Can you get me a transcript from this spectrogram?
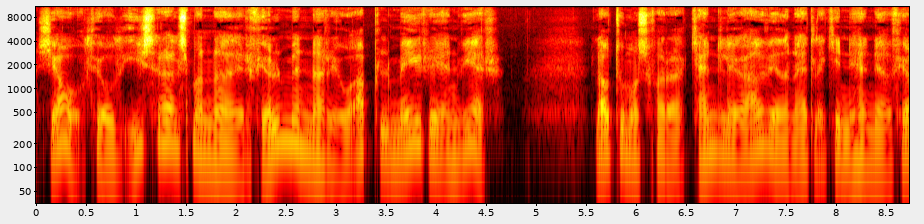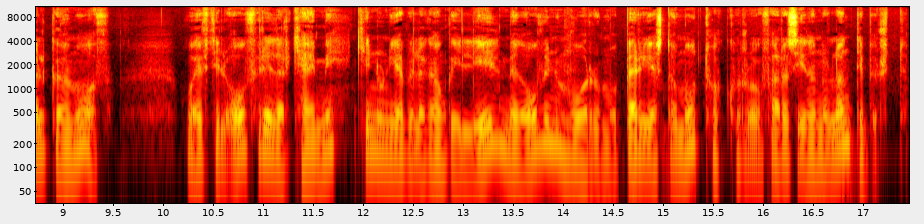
sjá þjóð Ísraelsmanna er fjölmennari og afl meiri en vér Látum oss fara kænlega aðviðana eða kynni henni að fjölga um of og ef til ofriðar kæmi kynni hún jafnvel að ganga í lið með ofinum vorum og berjast á mótokkur og fara síðan af landiburt.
